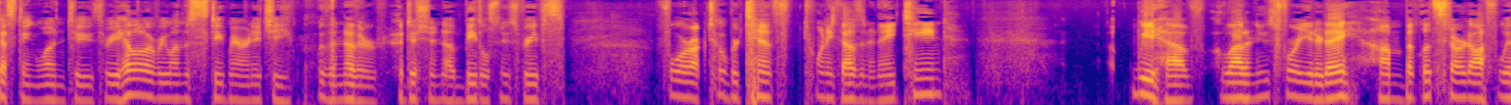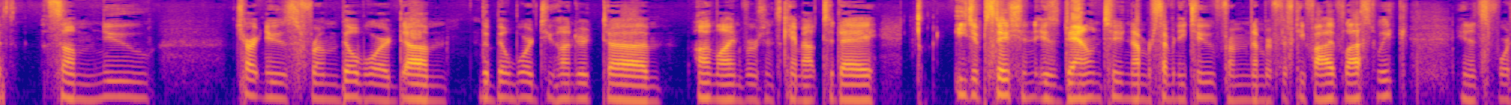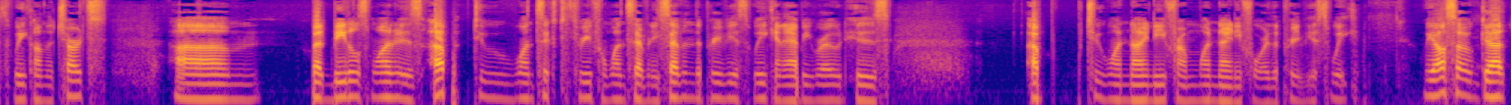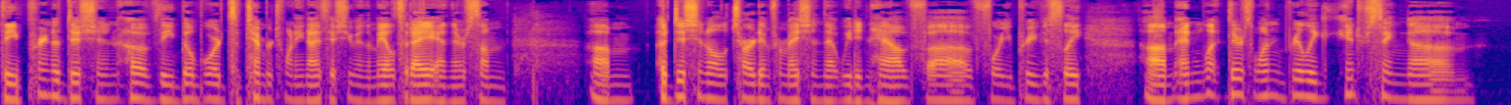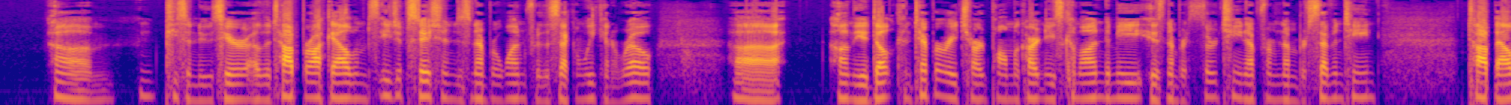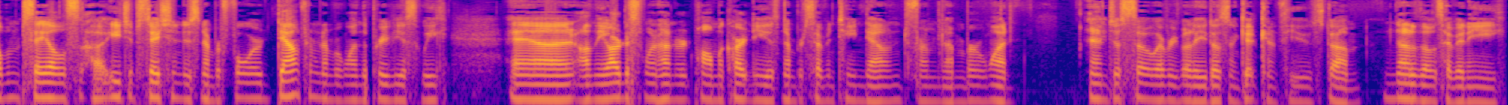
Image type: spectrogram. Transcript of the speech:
Testing one, two, three. Hello, everyone. This is Steve Marinucci with another edition of Beatles News Briefs for October 10th, 2018. We have a lot of news for you today, um, but let's start off with some new chart news from Billboard. Um, the Billboard 200 um, online versions came out today. Egypt Station is down to number 72 from number 55 last week in its fourth week on the charts. Um, but Beatles 1 is up to 163 from 177 the previous week, and Abbey Road is up to 190 from 194 the previous week. We also got the print edition of the Billboard September 29th issue in the mail today, and there's some um, additional chart information that we didn't have uh, for you previously. Um, and what there's one really interesting um, um, piece of news here. Uh, the top rock albums, Egypt Station is number one for the second week in a row. Uh, on the adult contemporary chart, Paul McCartney's Come On to Me is number 13, up from number 17. Top album sales, uh, Egypt Station is number four, down from number one the previous week. And on the Artist 100, Paul McCartney is number 17, down from number 1. And just so everybody doesn't get confused, um, none of those have any,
